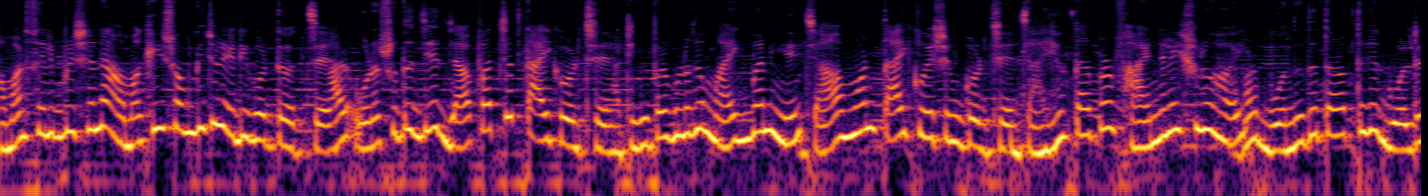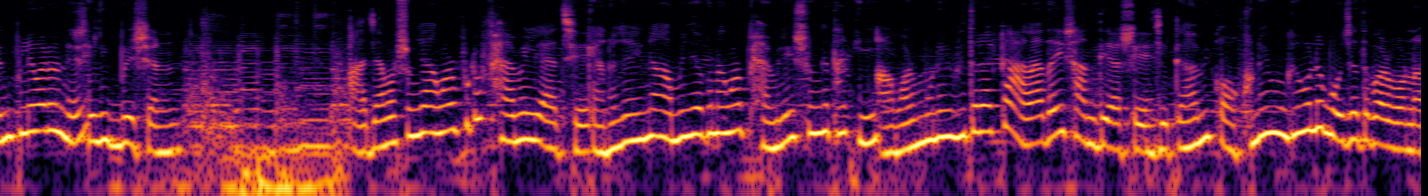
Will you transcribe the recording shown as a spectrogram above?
আমার সেলিব্রেশনে আমাকেই সবকিছু রেডি করতে হচ্ছে। আর ওরা শুধু যে যা পাচ্ছে তাই করছে। পার্টি পেপার গুলোকে মাইক বানিয়ে যা মন তাই কোয়েশন করছে। যাই হোক, তারপর ফাইনালি শুরু হয় আমার বন্ধুদের তরফ থেকে গোল্ডেন প্লে বাটনের সেলিব্রেশন আজ আমার সঙ্গে আমার পুরো ফ্যামিলি আছে। কেন জানি না আমি যখন আমার ফ্যামিলির সঙ্গে থাকি আমার মনের ভিতরে একটা আলাদাই শান্তি আসে যেটা আমি কখনোই মুখে বলে বোঝাতে পারব না।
